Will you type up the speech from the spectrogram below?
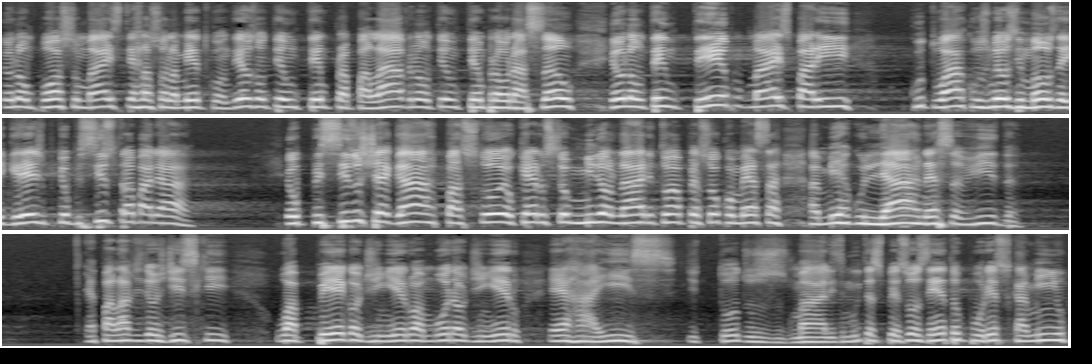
eu não posso mais ter relacionamento com Deus, não tenho tempo para a palavra, não tenho tempo para oração, eu não tenho tempo mais para ir cultuar com os meus irmãos na igreja, porque eu preciso trabalhar. Eu preciso chegar, pastor, eu quero ser um milionário. Então a pessoa começa a mergulhar nessa vida. E a palavra de Deus diz que o apego ao dinheiro, o amor ao dinheiro é a raiz de todos os males. Muitas pessoas entram por esse caminho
